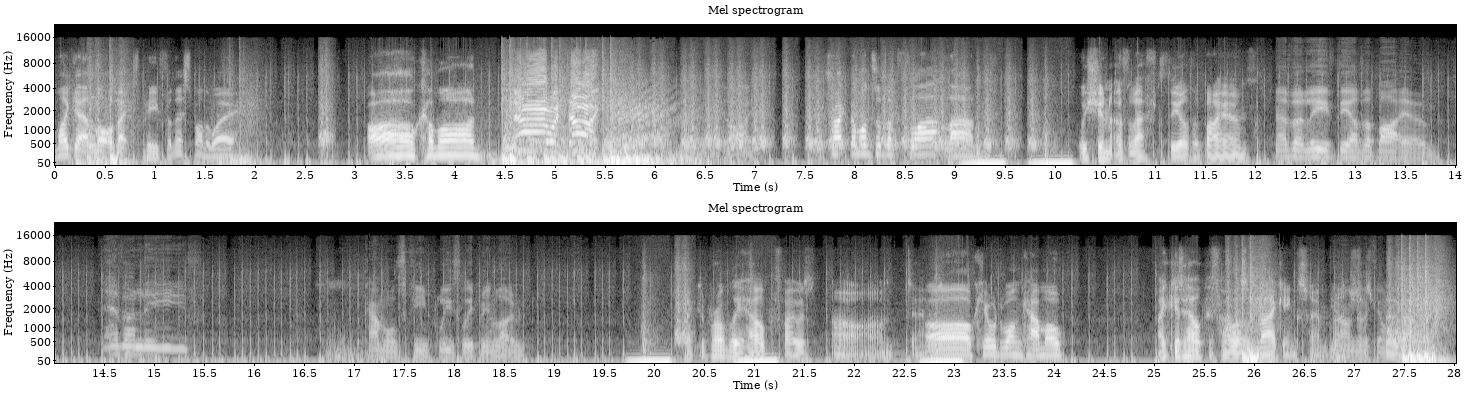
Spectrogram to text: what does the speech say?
Might get a lot of XP for this, by the way. Oh, come on! No, I died! I'm gonna die. Track them onto the flat land. We shouldn't have left the other biome. Never leave the other biome. Never leave. Camels, can you please leave me alone? I could probably help if I was. Oh, I'm dead. Oh, killed one camel. I could help if I wasn't lagging so much. You know I'm gonna let's kill put my it that way.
